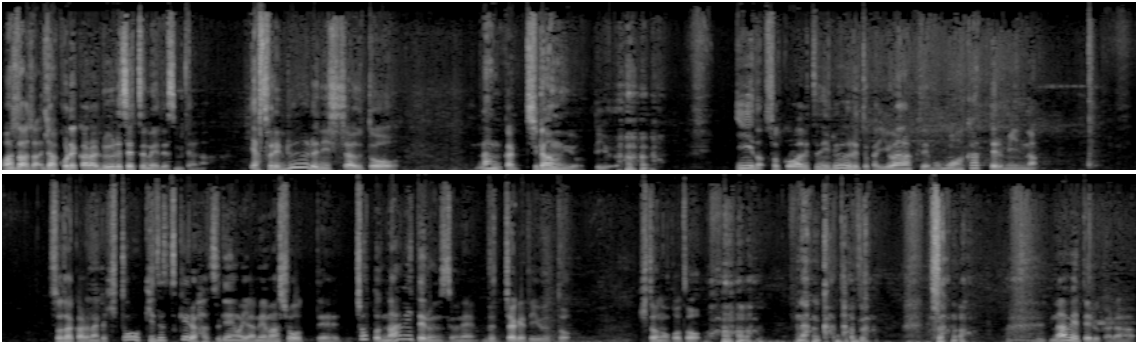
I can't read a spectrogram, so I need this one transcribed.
わざわざ、じゃあこれからルール説明ですみたいな。いや、それルールにしちゃうと、なんか違うんよっていう いいの。そこは別にルールとか言わなくてももう分かってるみんな。そう、だからなんか人を傷つける発言はやめましょうって、ちょっと舐めてるんですよね。ぶっちゃけて言うと。人のこと。なんか多分その、舐めてるから、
